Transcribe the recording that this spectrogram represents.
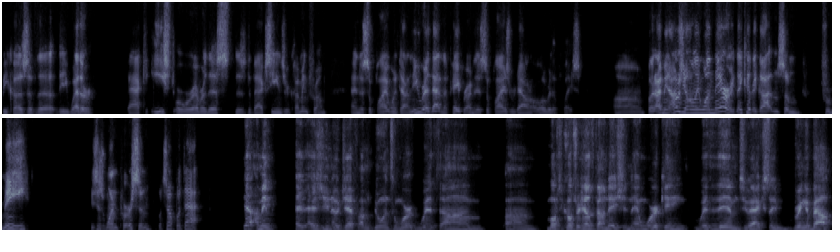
because of the the weather back east or wherever this, this the vaccines are coming from, and the supply went down. And you read that in the paper. I mean, the supplies were down all over the place. Um, but I mean, I was the only one there. They could have gotten some for me. It's just one person. What's up with that? Yeah, I mean, as, as you know, Jeff, I'm doing some work with um, um, Multicultural Health Foundation and working with them to actually bring about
